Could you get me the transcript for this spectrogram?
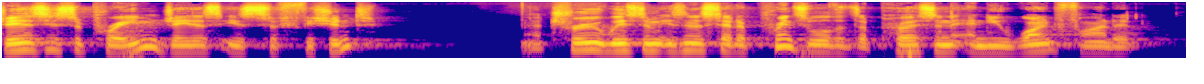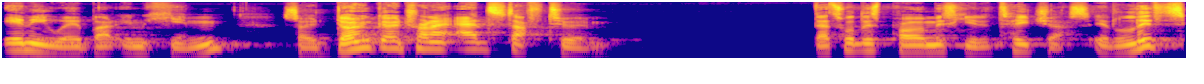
Jesus is supreme, Jesus is sufficient. Now, true wisdom isn't a set of principles, it's a person, and you won't find it anywhere but in Him. So don't go trying to add stuff to Him. That's what this poem is here to teach us. It lifts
